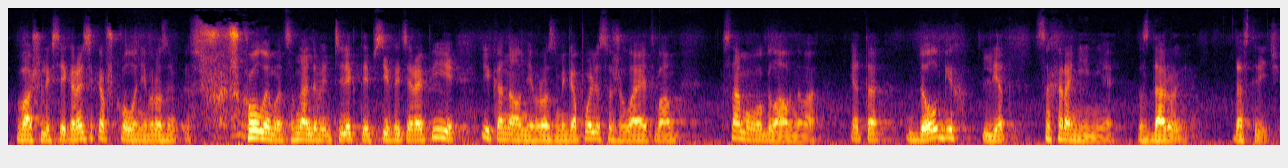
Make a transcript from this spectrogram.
Ваш Алексей Карасиков, школа, невроза, школа эмоционального интеллекта и психотерапии и канал Невроза Мегаполиса желает вам самого главного – это долгих лет сохранения здоровья. До встречи!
